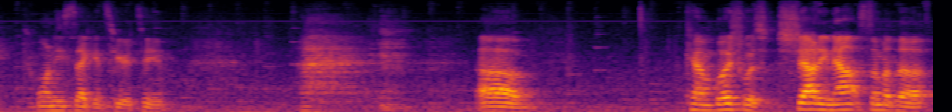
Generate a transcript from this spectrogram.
20 seconds here, team. Um, Cam Bush was shouting out some of the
